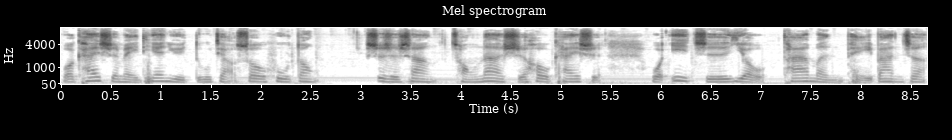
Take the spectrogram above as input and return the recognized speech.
我开始每天与独角兽互动。事实上，从那时候开始，我一直有他们陪伴着，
